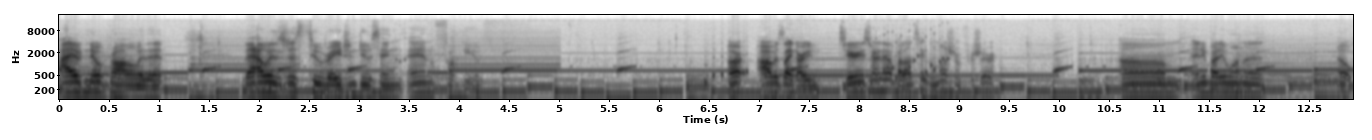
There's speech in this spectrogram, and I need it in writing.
I have no problem with it. That was just too rage-inducing, and fuck you. Or, I was like, are you serious right now? But I'll take the motion for sure. Um, anybody want to... Oh.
